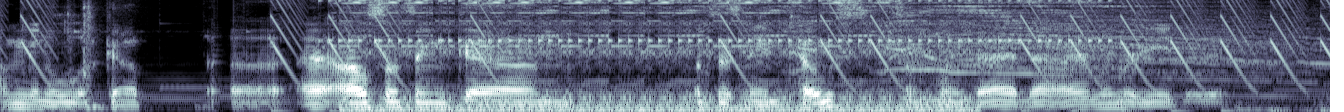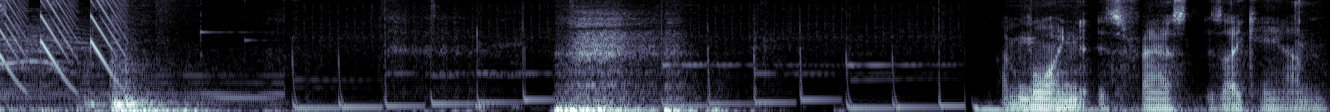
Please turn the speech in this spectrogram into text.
I'm gonna look up. Uh, I also think, um, what's his name? Toast? Something like that. Uh, I remember he did it. I'm going as fast as I can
